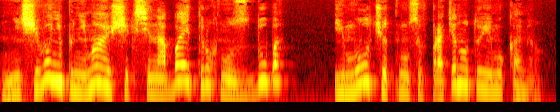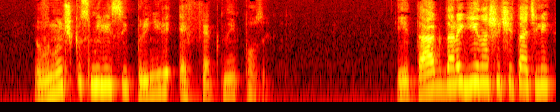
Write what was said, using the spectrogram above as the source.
Ничего не понимающий Ксенобайт рухнул с дуба и молча ткнулся в протянутую ему камеру. Внучка с Мелиссой приняли эффектные позы. Итак, дорогие наши читатели,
